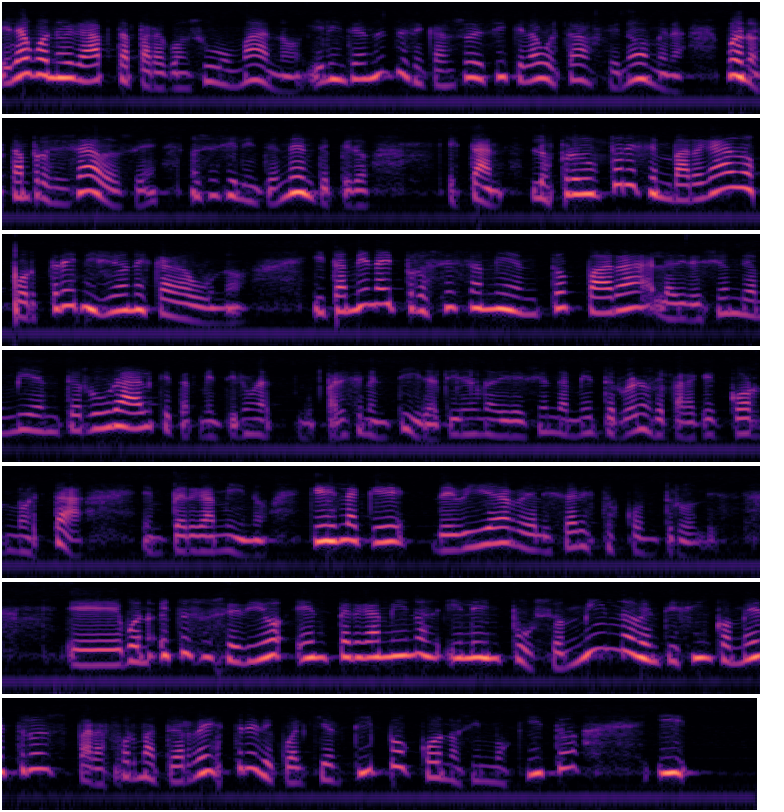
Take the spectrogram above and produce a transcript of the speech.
el agua no era apta para consumo humano y el intendente se cansó de decir que el agua estaba fenómena. Bueno, están procesados, ¿eh? no sé si el intendente, pero están los productores embargados por 3 millones cada uno. Y también hay procesamiento para la Dirección de Ambiente Rural, que también tiene una, parece mentira, tiene una Dirección de Ambiente Rural, no sé para qué corno está, en Pergamino, que es la que debía realizar estos controles. Eh, bueno, esto sucedió en Pergaminos y le impuso 1095 metros para forma terrestre de cualquier tipo, con o sin mosquito, y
